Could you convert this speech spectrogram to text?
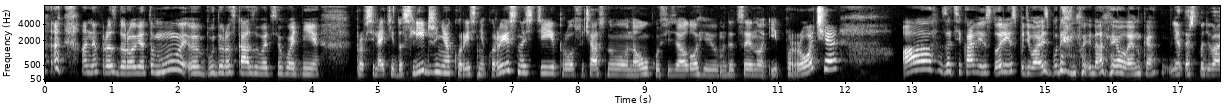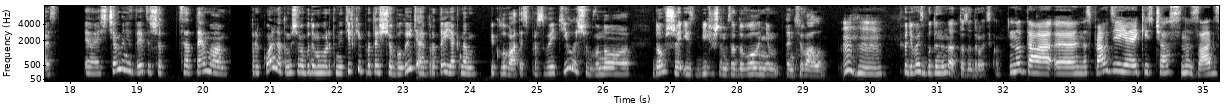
а не про здоров'я. Тому е, буду розказувати сьогодні про всілякі дослідження, корисні корисності, про сучасну науку, фізіологію, медицину і проче. А за цікаві історії, сподіваюсь, буде відповідати Оленка. Я теж сподіваюся. Е, ще мені здається, що ця тема прикольна, тому що ми будемо говорити не тільки про те, що болить, а й про те, як нам піклуватись про своє тіло, щоб воно довше і з більшим задоволенням танцювало. Угу. Сподіваюсь, буде не надто задроцько. Ну так, е, насправді я якийсь час назад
